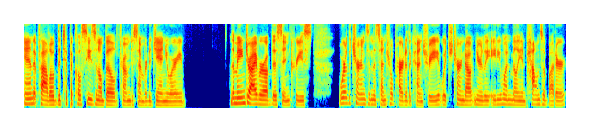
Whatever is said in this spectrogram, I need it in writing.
and it followed the typical seasonal build from December to January. The main driver of this increase were the churns in the central part of the country, which turned out nearly 81 million pounds of butter,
